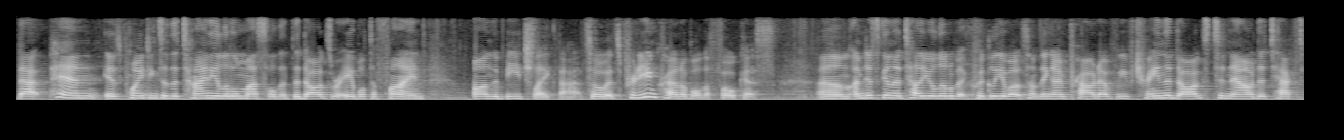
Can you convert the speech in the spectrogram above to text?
That pen is pointing to the tiny little mussel that the dogs were able to find on the beach like that. So it's pretty incredible, the focus. Um, I'm just going to tell you a little bit quickly about something I'm proud of. We've trained the dogs to now detect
